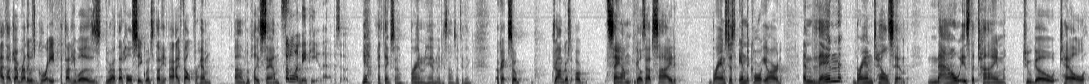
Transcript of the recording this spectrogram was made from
I thought John Bradley was great. I thought he was throughout that whole sequence. I thought he, I, I felt for him, um, who plays Sam. Subtle MVP in that episode. Yeah, I think so. Bran and him, maybe sounds if you think. Okay, so Jon goes, or Sam goes outside. Bran's just in the courtyard, and then Bran tells him, "Now is the time to go tell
